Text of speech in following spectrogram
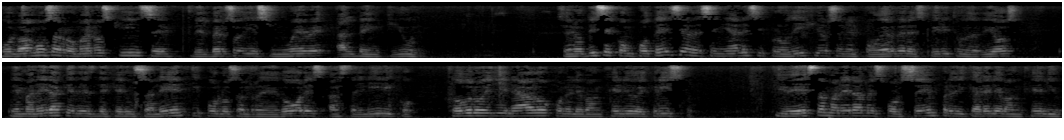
Volvamos a Romanos 15, del verso 19 al 21. Se nos dice, con potencia de señales y prodigios en el poder del Espíritu de Dios, de manera que desde Jerusalén y por los alrededores hasta el Írico, todo lo he llenado con el Evangelio de Cristo. Y de esta manera me esforcé en predicar el Evangelio,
